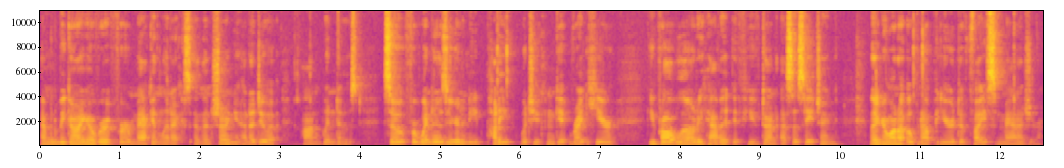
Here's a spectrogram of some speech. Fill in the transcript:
I'm going to be going over it for Mac and Linux and then showing you how to do it on Windows. So for Windows, you're going to need PuTTY, which you can get right here. You probably already have it if you've done SSHing. Then you're going to want to open up your device manager.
